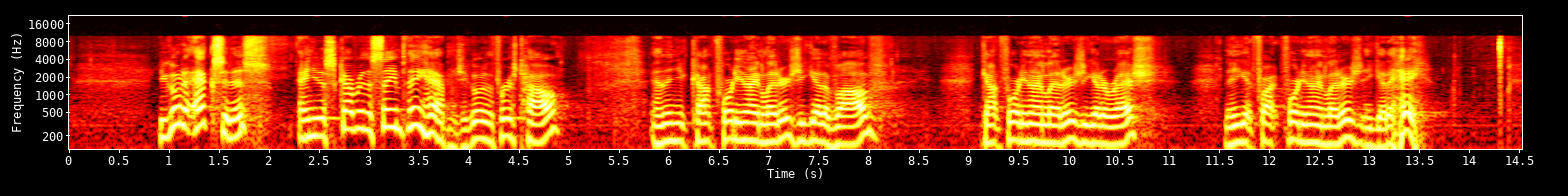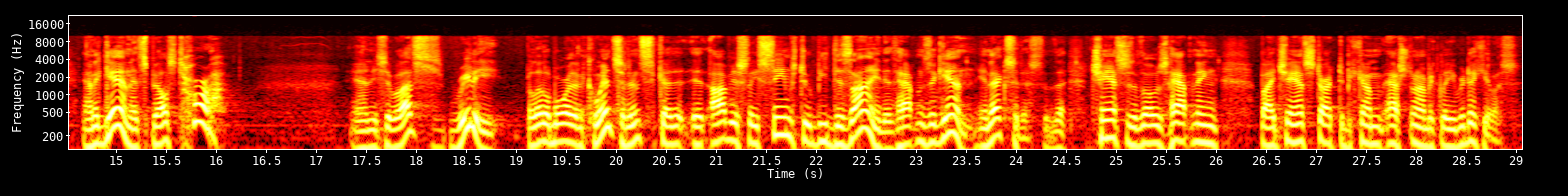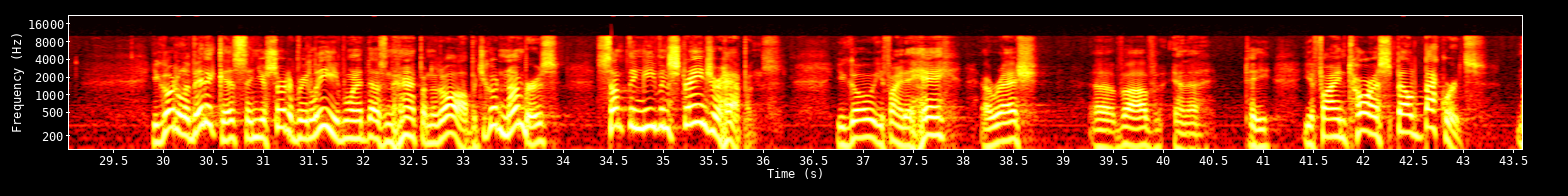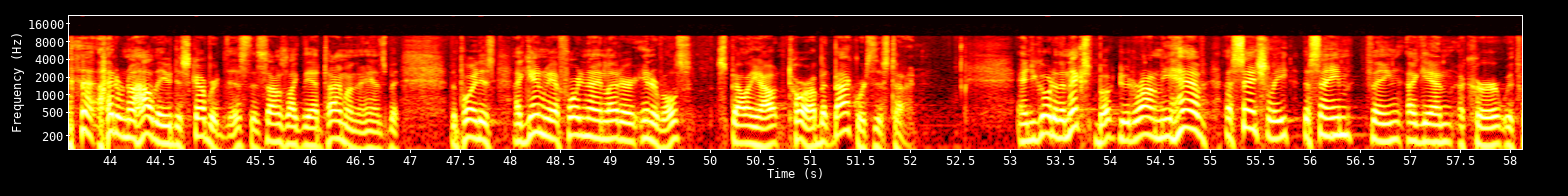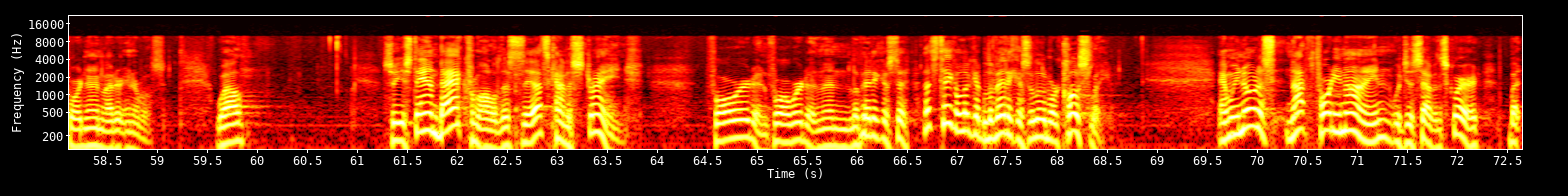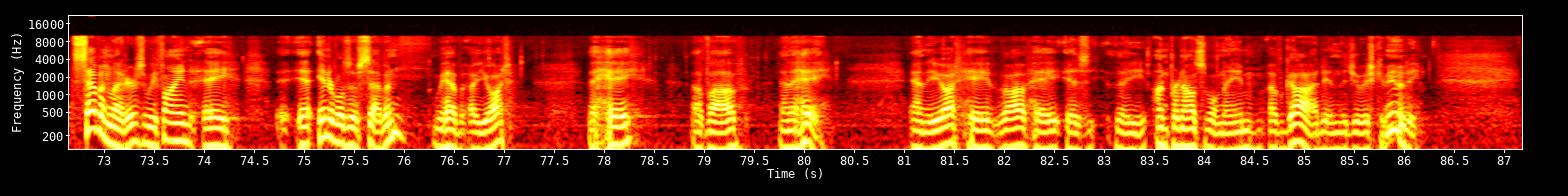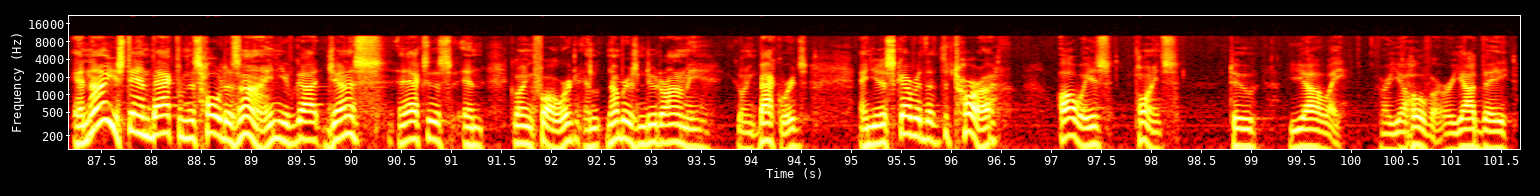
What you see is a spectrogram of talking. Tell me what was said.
You go to Exodus and you discover the same thing happens. You go to the first Tau, and then you count 49 letters, you get a Vav. Count 49 letters, you get a Resh. Then you get 49 letters, and you get a Hey. And again, it spells Torah. And he said, Well, that's really a little more than coincidence because it, it, obviously seems to be designed. It happens again in Exodus. The chances of those happening by chance start to become astronomically ridiculous. You go to Leviticus and you're sort of relieved when it doesn't happen at all. But you go to Numbers, something even stranger happens. You go, you find a He, a Resh, a Vav, and a T. You find Torah spelled backwards. I don't know how they discovered this. That sounds like they had time on their hands. But the point is, again, we have 49 letter intervals spelling out Torah, but backwards this time. And you go to the next book, Deuteronomy, you have essentially the same thing again occur with 49 letter intervals. Well, so you stand back from all of this and say, that's kind of strange. Forward and forward, and then Leviticus. Let's take a look at Leviticus a little more closely. And we notice not 49, which is 7 squared, but seven letters. We find a, intervals of seven. We have a yot, a he, a vav, and a he. And the yot, he, vav, he is the unpronounceable name of God in the Jewish community. And now you stand back from this whole design. You've got Genesis and Exodus and going forward, and Numbers and Deuteronomy going backwards, and you discover that the Torah always points to Yahweh or Jehovah or Yadve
